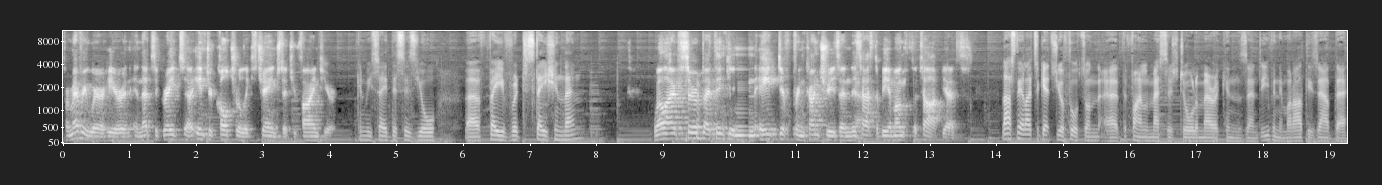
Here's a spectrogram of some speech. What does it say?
from everywhere here, and, and that's a great uh, intercultural exchange that you find here. Can we say this is your uh, favorite station then? Well, I've served, I think, in eight different countries, and this Yeah. has to be amongst the top, yes. Lastly, I'd like to get your thoughts on uh, the final message to all Americans and even Emiratis out there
